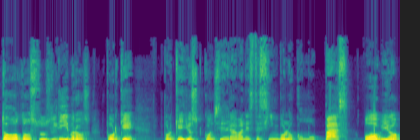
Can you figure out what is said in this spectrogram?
todos sus libros. ¿Por qué? Porque ellos consideraban este símbolo como paz. Obvio,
